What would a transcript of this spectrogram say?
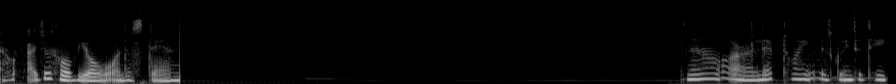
i, I just hope you all will understand. Now our left twine is going to take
